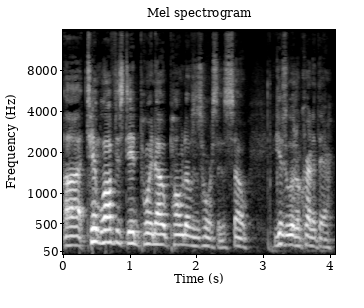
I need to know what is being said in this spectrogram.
Uh, Tim Loftus did point out Palm Noses horses, so he gives a little credit there.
